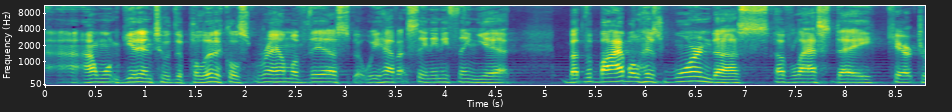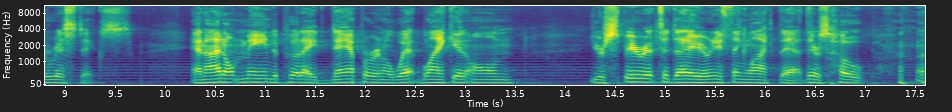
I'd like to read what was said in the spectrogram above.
I, I won't get into the political realm of this, but we haven't seen anything yet. But the Bible has warned us of last day characteristics. And I don't mean to put a damper and a wet blanket on your spirit today or anything like that. There's hope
